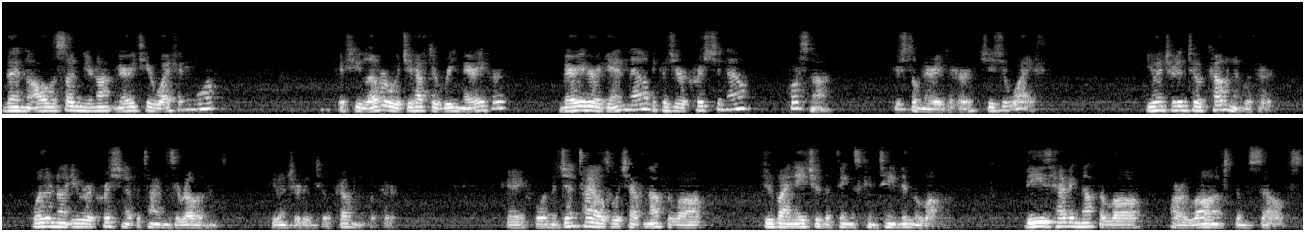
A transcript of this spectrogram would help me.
then all of a sudden you're not married to your wife anymore? If you love her, would you have to remarry her? Marry her again now because you're a Christian now? Of course not. You're still married to her. She's your wife. You entered into a covenant with her. Whether or not you were a Christian at the time is irrelevant. You entered into a covenant with her. Okay? For when the Gentiles which have not the law do by nature the things contained in the law, these having not the law are a law unto themselves,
